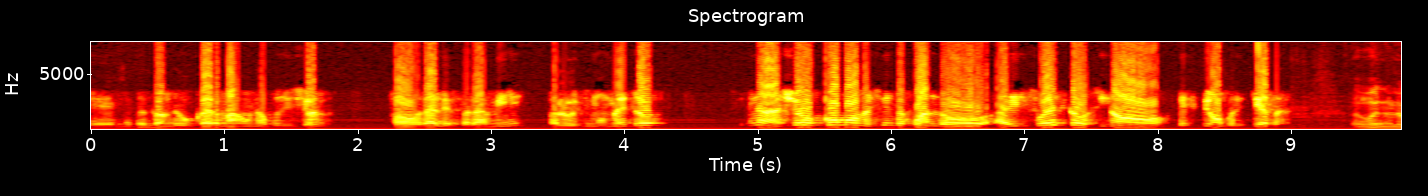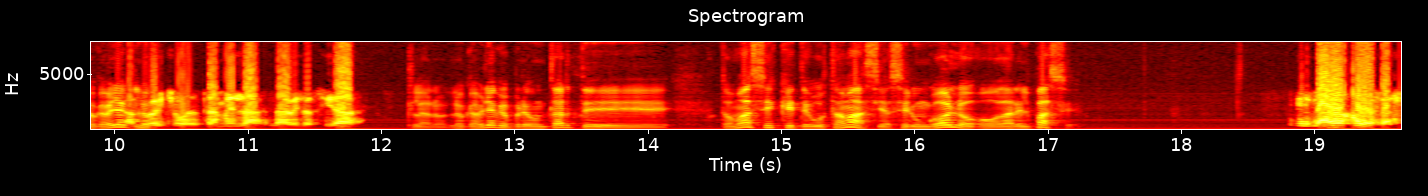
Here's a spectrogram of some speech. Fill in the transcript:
eh, me trataron de buscar más una posición favorable para mí, para los últimos metros. Y nada, yo como me siento jugando ahí suelto, si no, de extremo por izquierda. Bueno, lo que había Aprovecho también la, la velocidad. Claro, lo que habría que preguntarte, Tomás, es qué te gusta más, si hacer un gol o, dar el pase. Eh, las dos cosas.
